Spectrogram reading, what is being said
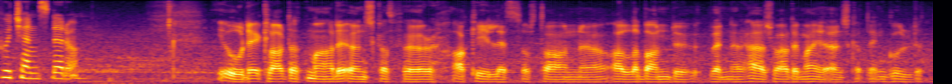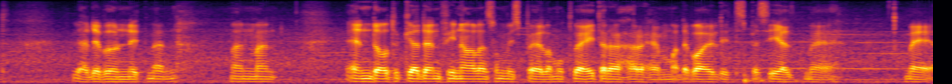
Hur känns det då? Jo, det är klart att man hade önskat för Akilles och stan, alla bandyvänner här, så hade man ju önskat en guldet. Vi hade vunnit men, men, men ändå tycker jag den finalen som vi spelade mot Veitare här hemma, det var ju lite speciellt med, med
